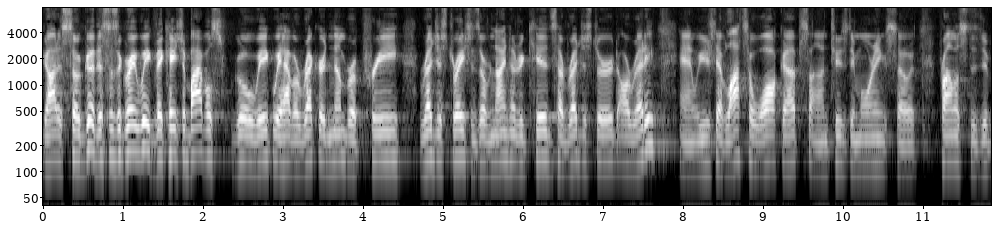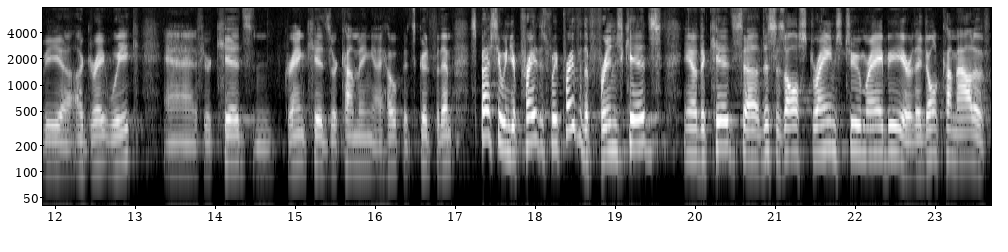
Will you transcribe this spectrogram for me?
God is so good. This is a great week, Vacation Bible School Week. We have a record number of pre registrations. Over 900 kids have registered already, and we usually have lots of walk ups on Tuesday mornings, so it promises to be a, a, great week. And if your kids and grandkids are coming, I hope it's good for them. Especially when you pray this We pray for the fringe kids. You know, the kids, uh, this is all strange to maybe, or they don't come out of,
